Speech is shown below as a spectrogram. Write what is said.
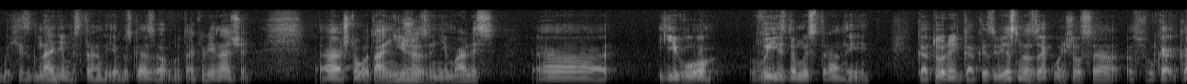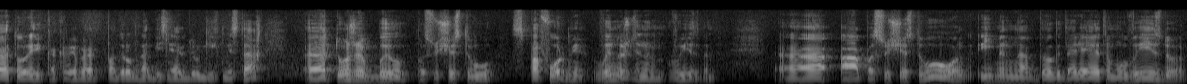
бы, изгнанием из страны, я бы сказал, ну так или иначе, э, что вот они же занимались э, его выездом из страны, который, как известно, закончился, который, как Рэба подробно объясняет в других местах, э, тоже был по существу, по форме вынужденным выездом. А по существу он именно благодаря этому выезду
